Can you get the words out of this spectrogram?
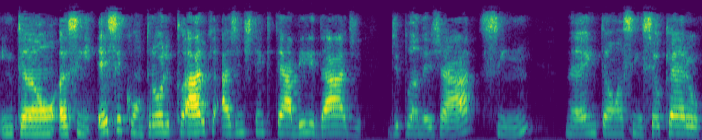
então, assim, esse controle, claro que a gente tem que ter a habilidade de planejar, sim, né? Então, assim, se eu quero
